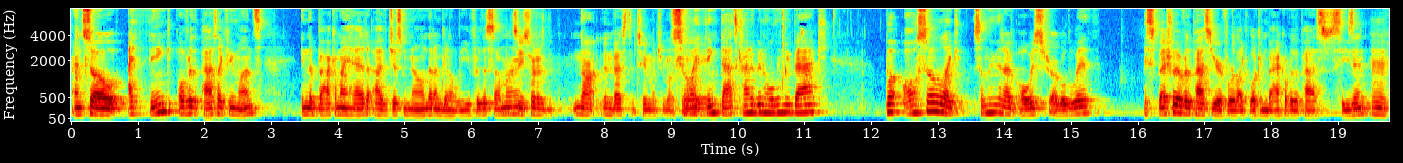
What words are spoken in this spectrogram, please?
and so I think over the past like few months, in the back of my head, I've just known that I'm gonna leave for the summer. So you sort of not invested too much emotionally. So. I think that's kind of been holding me back. But also like something that I've always struggled with, especially over the past year if we're like looking back over the past season, Mm.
